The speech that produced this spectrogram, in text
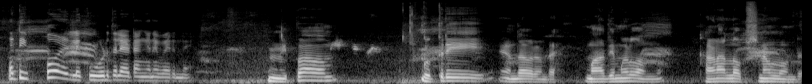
എന്നിട്ട് ഇപ്പോഴല്ലേ കൂടുതലായിട്ട് അങ്ങനെ വരുന്നത് ഉം, ഇപ്പം ഒത്തിരി എന്താ പറയണ്ടേ മാധ്യമങ്ങൾ വന്നു. കാണാനുള്ള ഓപ്ഷനുകളുണ്ട്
